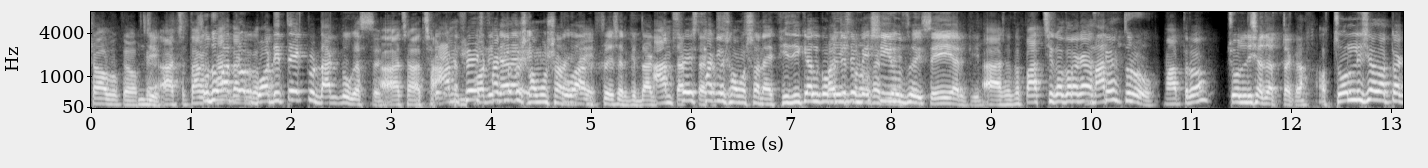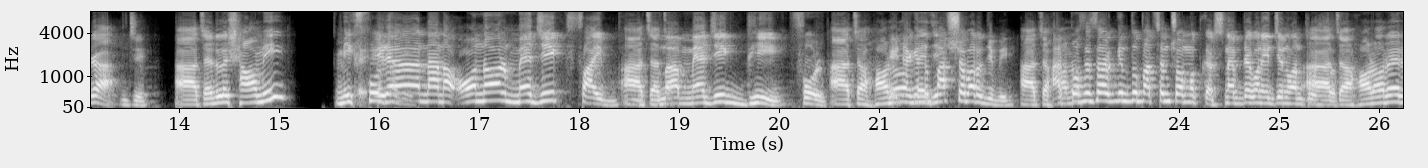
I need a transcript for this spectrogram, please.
সব ওকে ওকে আচ্ছা তার- শুধুমাত্র তার- তার- বডিতে একটু দাগ দুগ আছে। আচ্ছা আচ্ছা। আনফ্রেশ থাকলে তো সমস্যা নাই আনফ্রেশ আর কি দাগ আনফ্রেশ থাকলে সমস্যা নাই। ফিজিক্যাল কোনো না বেশি ইউজ হয়েছে এই আর কি। আচ্ছা তো পাচ্ছি কত টাকা আজকে? মাত্র মাত্র? চল্লিশ হাজার টাকা। চল্লিশ হাজার টাকা? জি। আচ্ছা এটা হলো শাওমি মিক্স ফোল্ড এটা না না অনার ম্যাজিক আচ্ছা, আচ্ছা। বা ম্যাজিক ভি ফোল্ড আচ্ছা হনর এটা কিন্তু জিবি আচ্ছা আর প্রসেসর কিন্তু পাচ্ছেন চমৎকার স্ন্যাপড্রাগন জেন আচ্ছা হনরের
